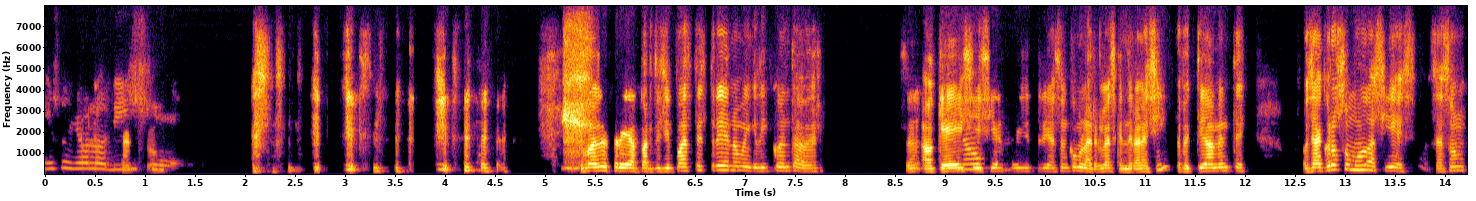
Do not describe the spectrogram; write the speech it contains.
eso yo lo dije. ¿Qué más, Estrella? ¿Participaste, Estrella? No me di cuenta, a ver. Ok, No. sí, cierto, Estrella. Son como las reglas generales, sí, efectivamente. O sea, grosso modo así es. O sea, son,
